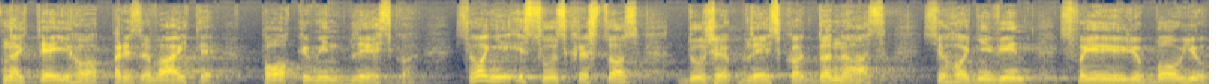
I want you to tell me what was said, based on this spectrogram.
знайти Його, призивайте, поки Він близько. Сьогодні Ісус Христос дуже близько до нас. Сьогодні Він своєю любов'ю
